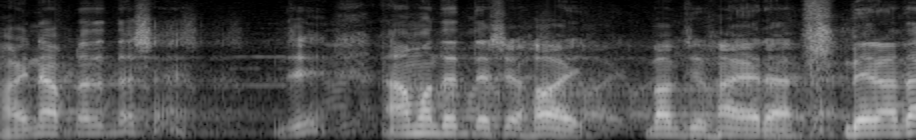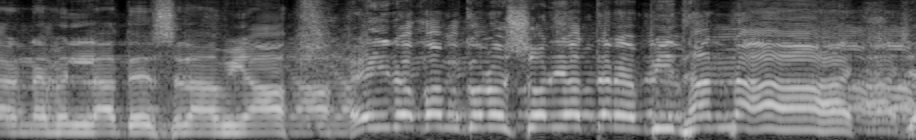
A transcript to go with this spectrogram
হয় না আপনাদের দেশে? জি আমাদের দেশে হয়। বাবজি ভাইয়েরা, বেরাদার নামিল্লাত ইসলামিয়া, এইরকম কোন শরীয়তের বিধান নাই যে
